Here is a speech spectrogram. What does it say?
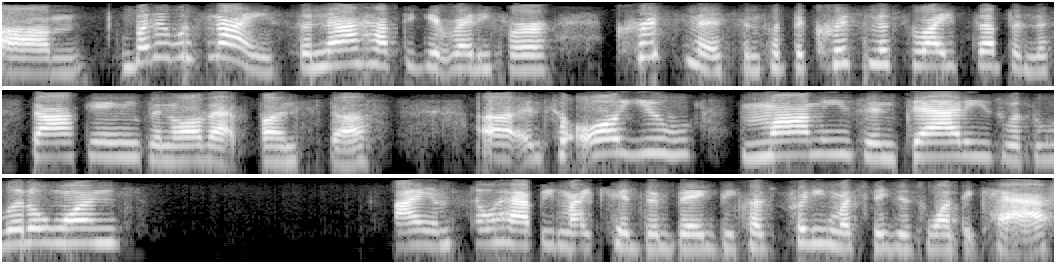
um, but it was nice. So now I have to get ready for Christmas and put the Christmas lights up and the stockings and all that fun stuff. Uh, and to all you mommies and daddies with little ones, I am so happy my kids are big because pretty much they just want the cash.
